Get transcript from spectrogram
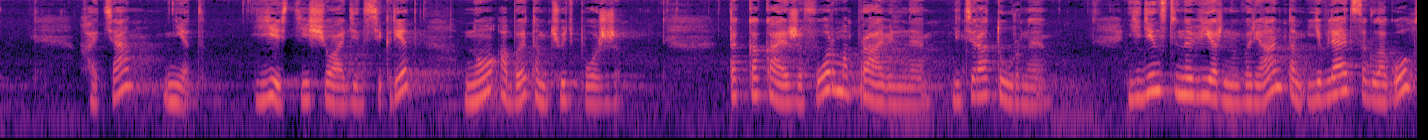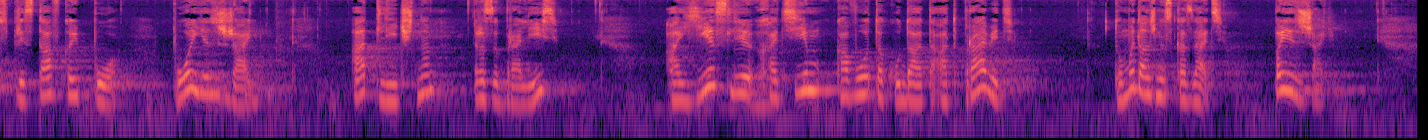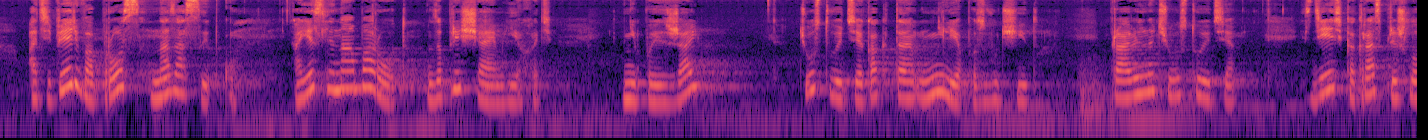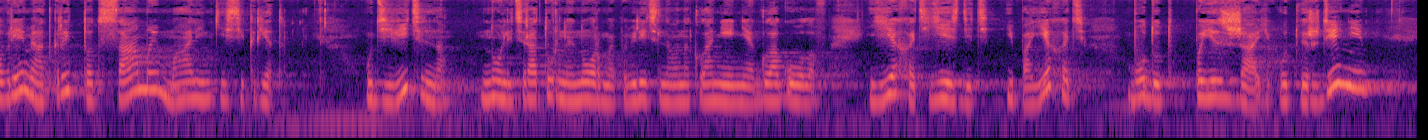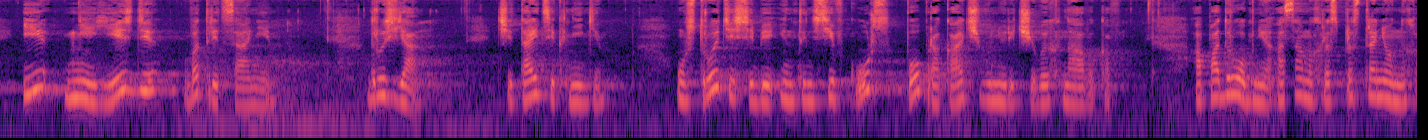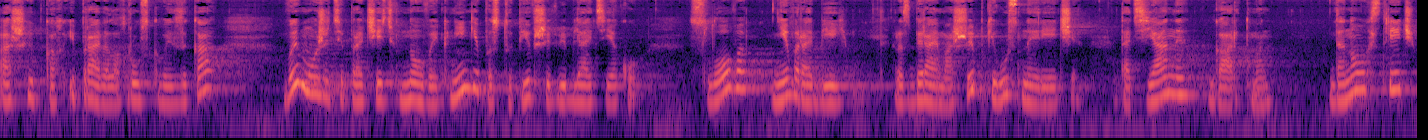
Хотя нет, есть еще один секрет, но об этом чуть позже. Так какая же форма правильная, литературная? Единственно верным вариантом является глагол с приставкой «по» – «поезжай». Отлично, разобрались. А если хотим кого-то куда-то отправить, то мы должны сказать «поезжай». А теперь вопрос на засыпку. А если наоборот, запрещаем ехать? Не поезжай? Чувствуете, как-то нелепо звучит. Правильно чувствуете. Здесь как раз пришло время открыть тот самый маленький секрет. Удивительно, но литературной нормой повелительного наклонения глаголов «ехать», «ездить» и «поехать» будут «поезжай» в утверждении и «не езди» в отрицании. Друзья, читайте книги. Устройте себе интенсив-курс по прокачиванию речевых навыков. А подробнее о самых распространенных ошибках и правилах русского языка вы можете прочесть в новой книге, поступившей в библиотеку «Слово не воробей. Разбираем ошибки устной речи» Татьяны Гартман. До новых встреч!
